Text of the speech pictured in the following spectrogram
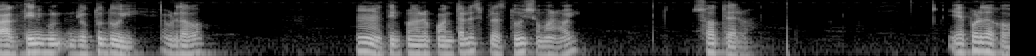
ভাগ তিন গুণ, যুক্ত দুই। এবারে দেখো হ্যাঁ তিন পনেরো পঁয়তাল্লিশ প্লাস দুই সমান হয় সতেরো। এরপর দেখো,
